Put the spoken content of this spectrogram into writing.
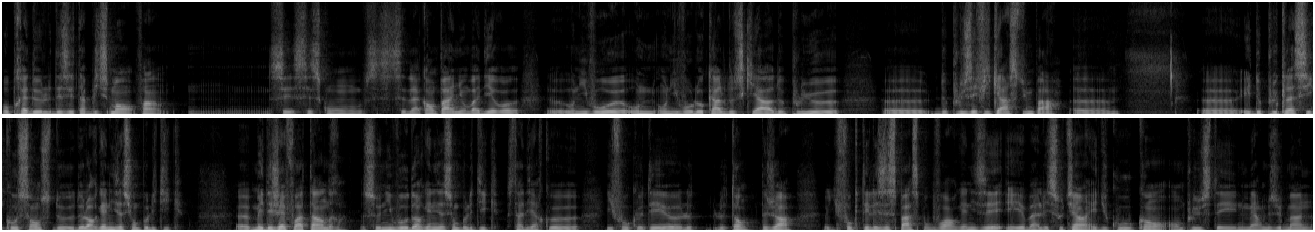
auprès de, des établissements. Enfin, c'est ce de la campagne, on va dire au niveau au, niveau local de ce qu'il y a de plus de plus efficace d'une part et de plus classique au sens de, l'organisation politique. Euh, mais déjà, il faut atteindre ce niveau d'organisation politique. C'est-à-dire qu'il faut que tu aies euh, le, temps, déjà. Il faut que tu aies les espaces pour pouvoir organiser et bah, les soutiens. Et du coup, quand en plus tu es une mère musulmane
